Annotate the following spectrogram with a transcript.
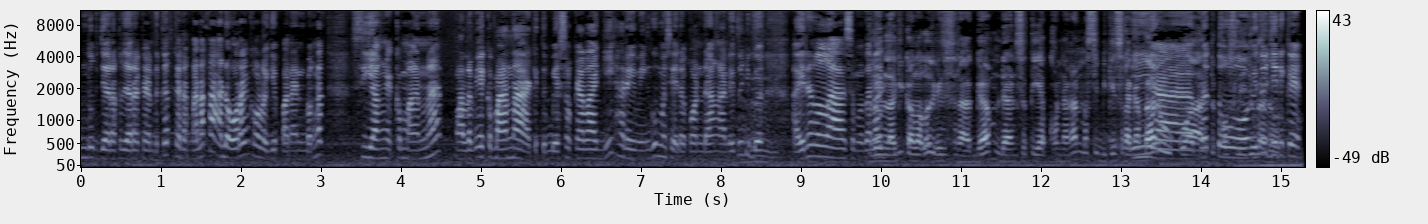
untuk jarak-jarak yang dekat kadang-kadang kan ada orang kalau lagi panen banget siangnya ke mana, malamnya ke mana gitu. Besoknya lagi hari Minggu masih ada kondangan. Itu juga Hmm. akhirnya lelah sementara Belum lagi kalau lo dikasih seragam dan setiap kondangan masih bikin seragam iya, baru. Wah, itu betul. juga Itu, tuh. jadi kayak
